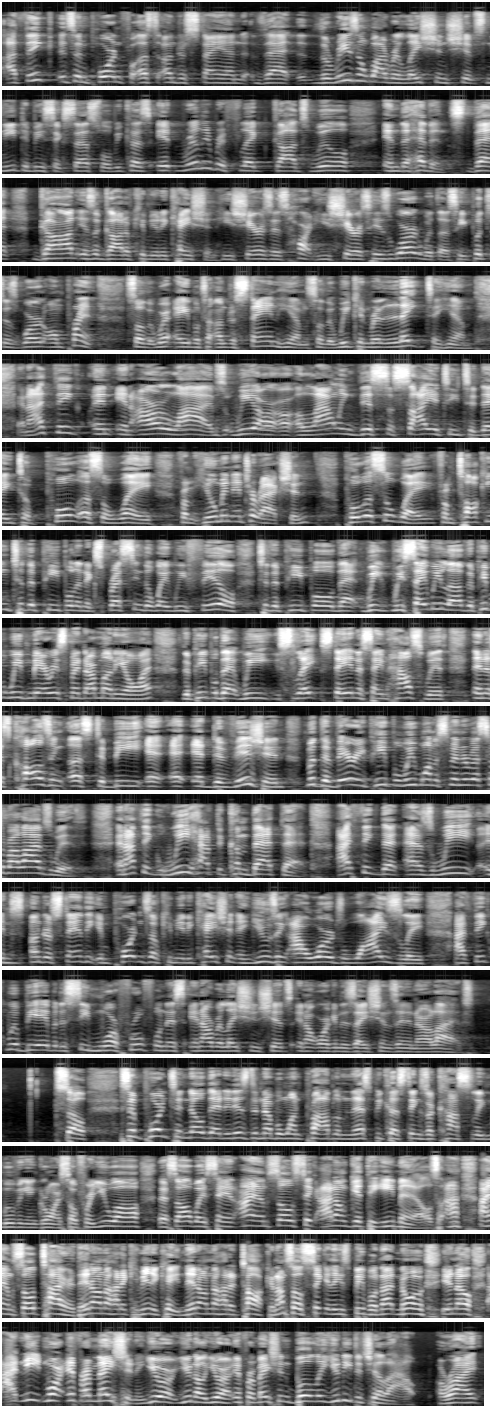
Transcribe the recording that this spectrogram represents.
I think it's important for us to understand that the reason why relationships need to be successful because it really reflects God's will in the heavens. That God is a God of communication. He shares his heart. He shares his word with us. He puts his word on print so that we're able to understand him, so that we can relate to him. And I think in, in our lives, we are allowing this society today to pull us away from human interaction, pull us away from talking to the people people and expressing the way we feel to the people that we, we say we love, the people we've married, spent our money on, the people that we stay in the same house with, and it's causing us to be at, at, at division with the very people we want to spend the rest of our lives with. And I think we have to combat that. I think that as we understand the importance of communication and using our words wisely, I think we'll be able to see more fruitfulness in our relationships, in our organizations, and in our lives. So it's important to know that it is the number one problem, and that's because things are constantly moving and growing. So for you all that's always saying, I am so sick, I don't get the emails. I, I am so tired. They don't know how to communicate and they don't know how to talk. And I'm so sick of these people not knowing, you know, I need more information. And you're, you know, you're an information bully. You need to chill out. All right.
